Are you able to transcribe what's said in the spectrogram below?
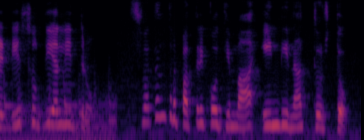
ರೆಡ್ಡಿ ಸುದ್ದಿಯಲ್ಲಿದ್ರು. ಸ್ವತಂತ್ರ ಪತ್ರಿಕೋದ್ಯಮ ಇಂದಿನ ತುರ್ತು.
